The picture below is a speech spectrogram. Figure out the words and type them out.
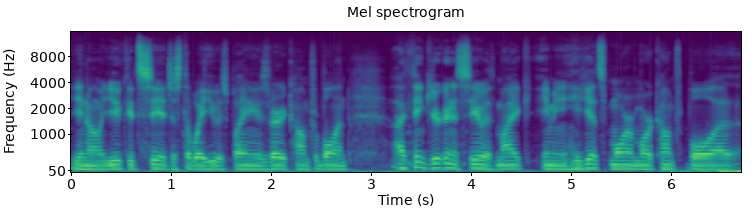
you know, you could see it just the way he was playing. He was very comfortable, and I think you're going to see with Mike. I mean, he gets more and more comfortable. Uh,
